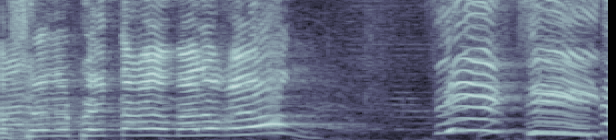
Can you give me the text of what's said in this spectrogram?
mag-celebrate na kayo. Meron kayong 50,000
